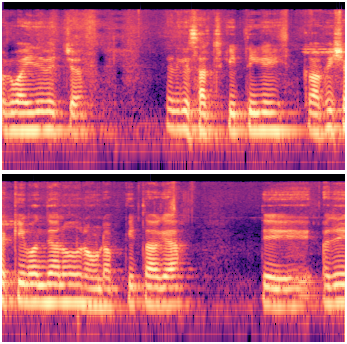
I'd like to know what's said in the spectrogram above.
ਅਗਵਾਈ ਦੇ ਵਿੱਚ ਯਾਨੀ ਕਿ ਸਰਚ ਕੀਤੀ ਗਈ। ਕਾਫੀ ਸ਼ੱਕੀ ਬੰਦਿਆਂ ਨੂੰ ਰਾਉਂਡ ਅਪ ਕੀਤਾ ਗਿਆ ਅਤੇ ਅਜੇ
